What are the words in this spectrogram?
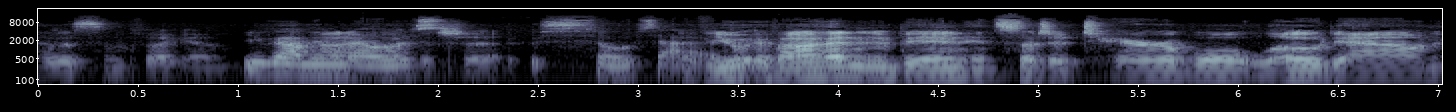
That is some fucking You got me when I was shit. so sad. If you, if I hadn't been in such a terrible, low down,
